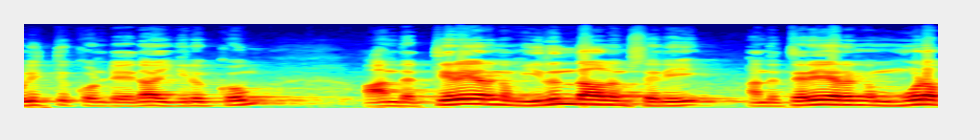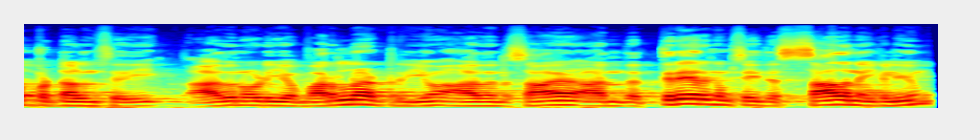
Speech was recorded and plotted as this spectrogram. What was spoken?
ஒழித்து கொண்டே தான் இருக்கும். அந்த திரையரங்கம் இருந்தாலும் சரி அந்த திரையரங்கம் மூடப்பட்டாலும் சரி அதனுடைய வரலாற்றையும் அதன் சா அந்த திரையரங்கம் செய்த சாதனைகளையும்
